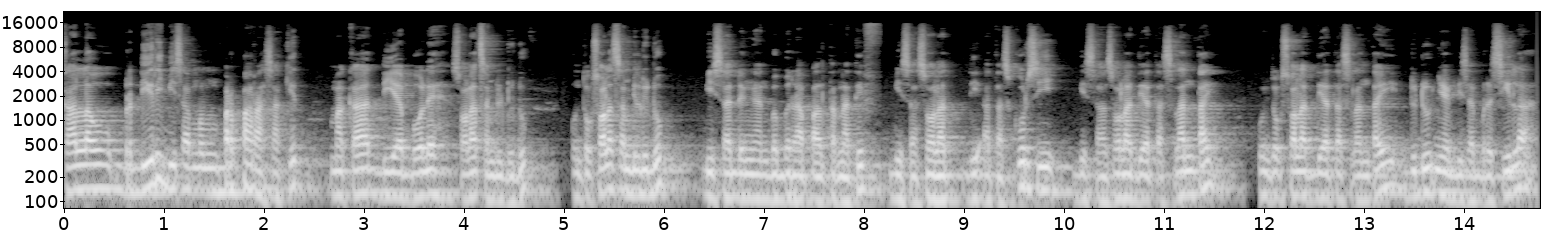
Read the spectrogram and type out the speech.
Kalau berdiri bisa memperparah sakit, maka dia boleh sholat sambil duduk. Untuk sholat sambil duduk bisa dengan beberapa alternatif, bisa sholat di atas kursi, bisa sholat di atas lantai. Untuk sholat di atas lantai, duduknya bisa bersila,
